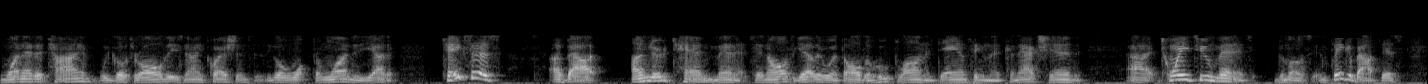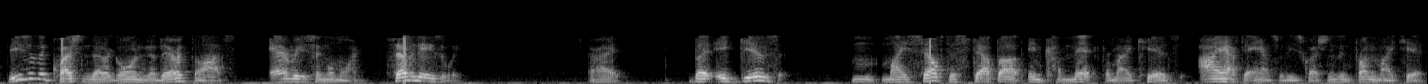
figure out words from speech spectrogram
one at a time. We go through all these nine questions and go from one to the other. Takes us about under 10 minutes, and all together with all the hoopla and the dancing and the connection, uh, 22 minutes the most. And think about this. These are the questions that are going into their thoughts every single morning, seven days a week. All right. But it gives myself to step up and commit for my kids. I have to answer these questions in front of my kids.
